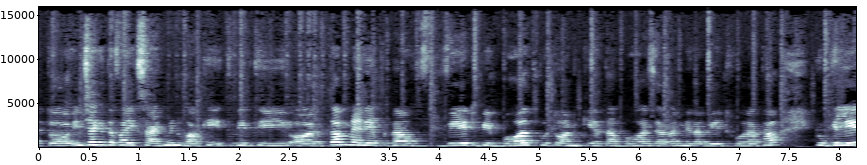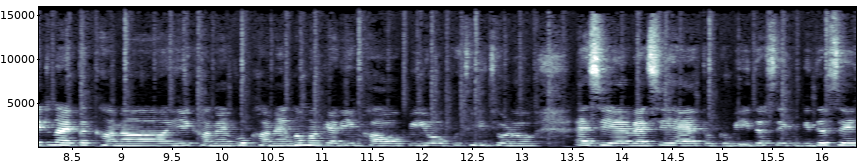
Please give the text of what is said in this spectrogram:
तो इंशा की दफ़ा एक्साइटमेंट वाकई इतनी थी और तब मैंने अपना वेट भी बहुत पुट ऑन किया था, बहुत ज़्यादा मेरा वेट हो रहा था, क्योंकि लेट नाइट तक खाना, ये खाना है, वो खाना है, मम्मा कह रही है, खाओ, पियो, कुछ नहीं छोड़ो, ऐसे है, वैसे है तो कभी इधर से, कभी इधर से,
